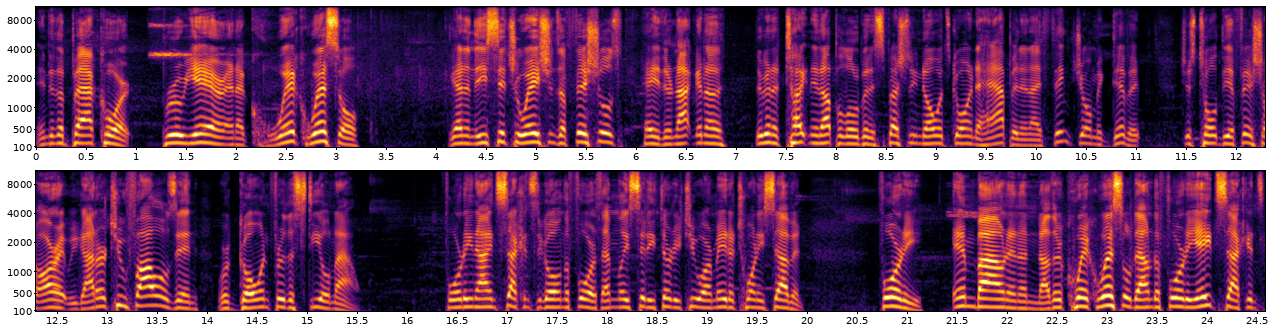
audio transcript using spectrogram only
Into the backcourt. Bruyere and a quick whistle. Again, in these situations, officials, hey, they're not gonna they're gonna tighten it up a little bit, especially know what's going to happen. And I think Joe McDivitt – just told the official, all right, we got our two fouls in. We're going for the steal now. 49 seconds to go in the fourth. Imlay City 32, Armada 27. Forsythe, inbound, and another quick whistle down to 48 seconds.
